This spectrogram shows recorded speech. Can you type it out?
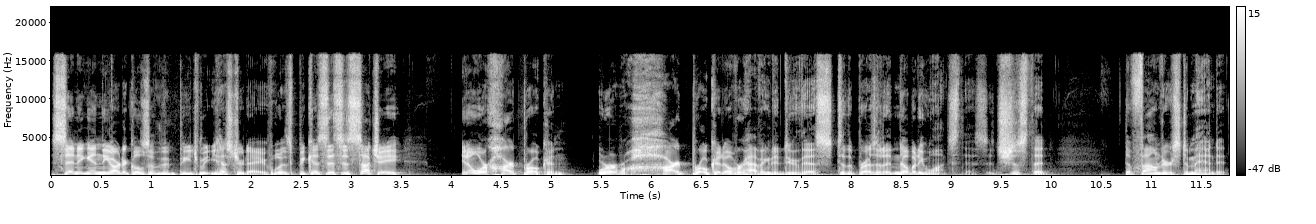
sending in the articles of impeachment yesterday was because this is such a, you know, we're heartbroken. We're heartbroken over having to do this to the president. Nobody wants this. It's just that the founders demand it,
